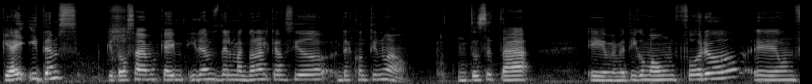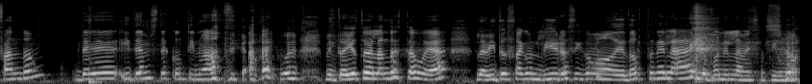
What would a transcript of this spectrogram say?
Que hay ítems, que todos sabemos que hay ítems del McDonald's que han sido descontinuados. Entonces está, eh, me metí como a un foro, eh, un fandom de ítems descontinuados. De, ay, weón, mientras yo estoy hablando de esta weá, la Vito saca un libro así como de dos toneladas y lo pone en la mesa. Así como,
